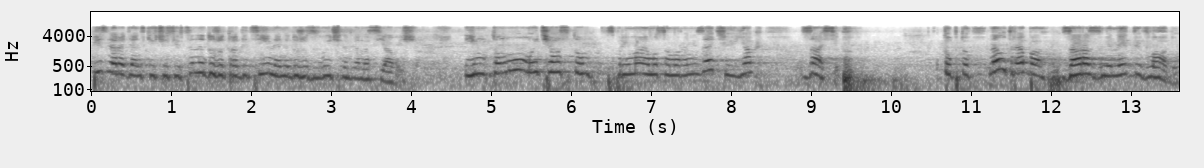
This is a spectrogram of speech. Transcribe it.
після радянських часів це не дуже традиційне, не дуже звичне для нас явище. І тому ми часто сприймаємо самоорганізацію як засіб. Тобто нам треба зараз змінити владу,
